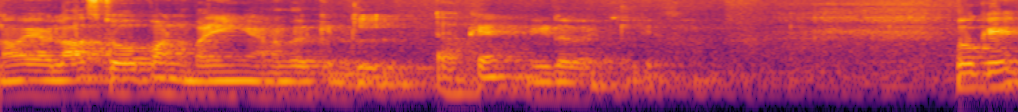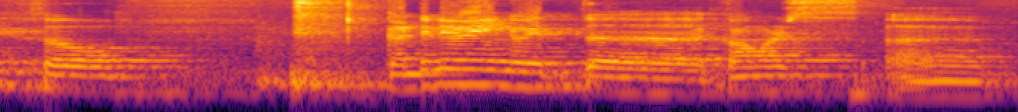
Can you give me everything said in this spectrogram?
now I have lost hope on buying another Kindle Okay. reader actually. Okay, so continuing with uh, commerce. Uh,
